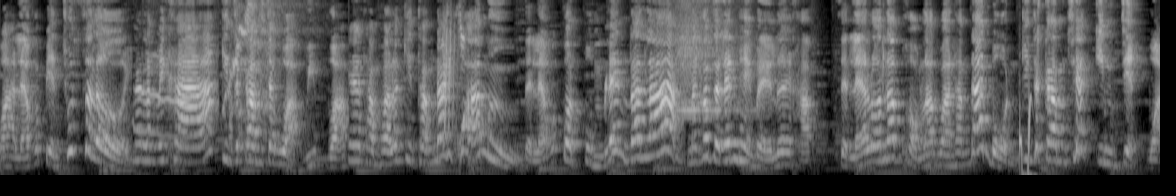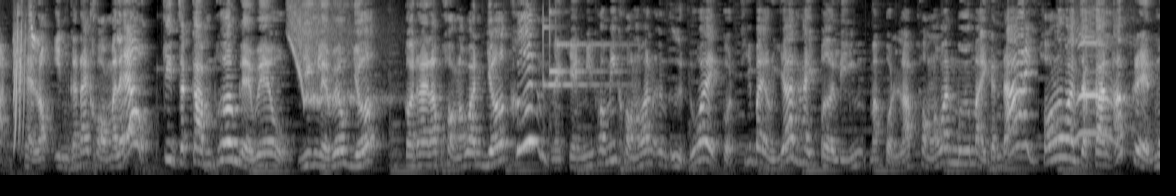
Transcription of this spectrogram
ว่าแล้วก็เปลี่ยนชุดซะเลยน่ารักไหมคะ กิจกรรมจังหวะวิบวับแค่ทำภารกิจทางด้านขวามือ เสร็จแล้วก็กดปุ่มเล่นด้านล่าง มันก็จะเล่นเพลงไปเรื่อยๆครับเสร็จแล้วรารับของรางวัลทางด้านบน กิจกรรมเช็คอิน 7 วัน แค่ล็อกอินก็ได้ของมาแล้ว กิจกรรมเพิ่มเลเวล ยิ่งเลเวลเยอะ ก็ได้รับของรางวัลเยอะขึ้น ในเกมนี้เขามีของรางวัลอื่นๆด้วย กดที่ใบอนุญาตไฮเปอร์ลิงก์มากดรับของรางวัลมือใหม่กันได้ ของรางวัลจากการอัปเกรดโม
